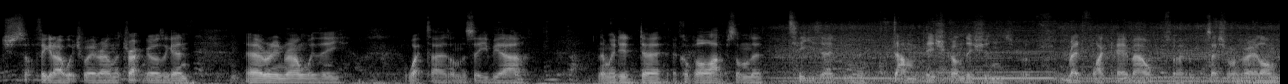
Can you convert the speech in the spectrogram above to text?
just sort of figured out which way around the track goes again. Uh, running around with the wet tyres on the CBR. Then we did uh, a couple of laps on the TZ in the dampish conditions, but red flag came out, so the session wasn't very long.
